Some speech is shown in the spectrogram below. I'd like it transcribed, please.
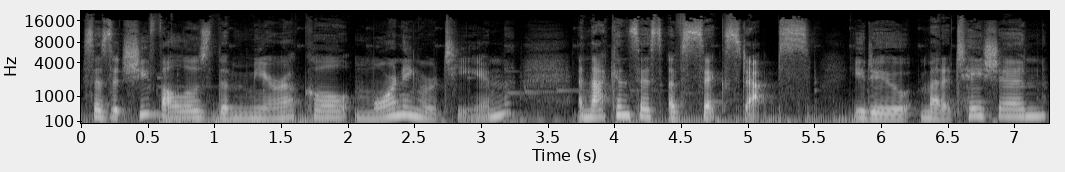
says that she follows the miracle morning routine, and that consists of six steps. You do meditation,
